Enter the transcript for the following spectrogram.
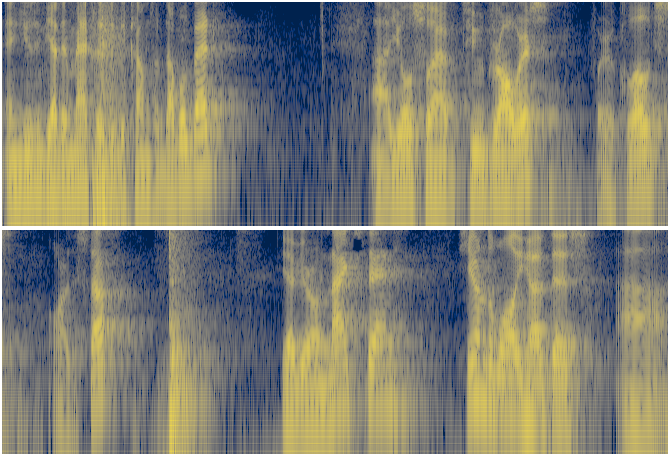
And using the other mattress, it becomes a double bed. Uh, you also have two drawers for your clothes or other stuff. You have your own nightstand. Here on the wall, you have this uh,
